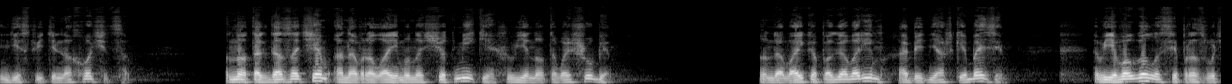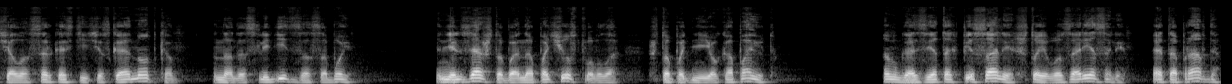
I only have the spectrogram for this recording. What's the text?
действительно хочется». Но тогда зачем она врала ему насчет Мики в енотовой шубе? «Давай-ка поговорим о бедняжке Бези». В его голосе прозвучала саркастическая нотка. «Надо следить за собой. Нельзя, чтобы она почувствовала, что под нее копают». В газетах писали, что его зарезали. Это правда?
